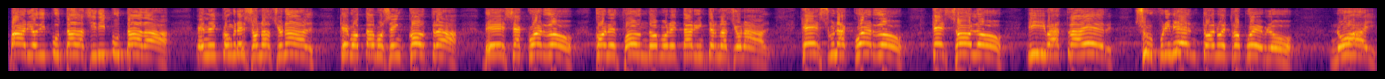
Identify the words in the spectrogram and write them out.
varios diputadas y diputadas en el Congreso Nacional que votamos en contra de ese acuerdo con el Fondo Monetario Internacional, que es un acuerdo que solo iba a traer sufrimiento a nuestro pueblo. No hay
